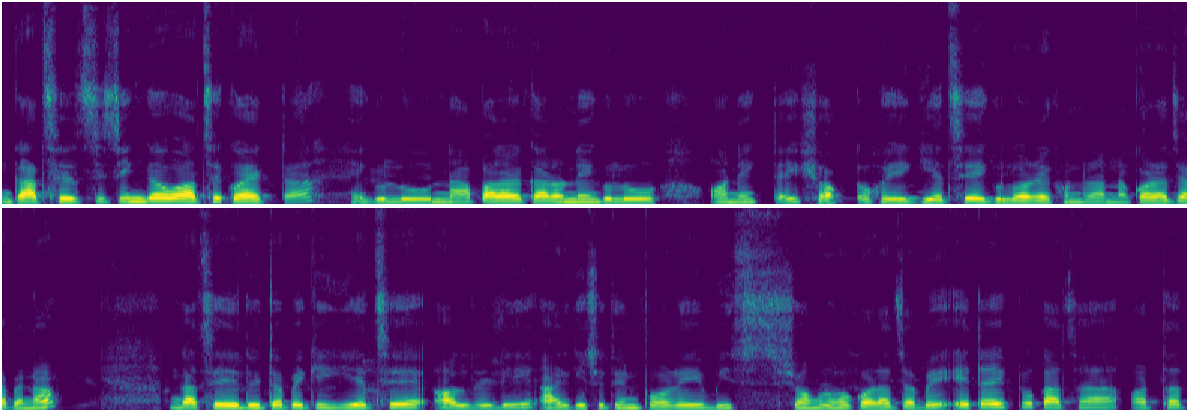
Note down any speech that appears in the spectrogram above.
গাছের চিচিঙ্গাও আছে কয়েকটা। এগুলো না পারার কারণে এগুলো অনেকটাই শক্ত হয়ে গিয়েছে, এগুলো আর এখন রান্না করা যাবে না। গাছে দুইটা পেকে গিয়েছে অলরেডি আর কিছুদিন পরেই বীজ সংগ্রহ করা যাবে। এটা একটু কাঁচা, অর্থাৎ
